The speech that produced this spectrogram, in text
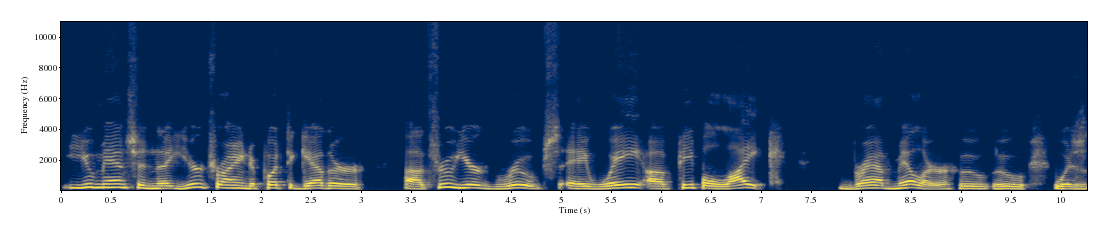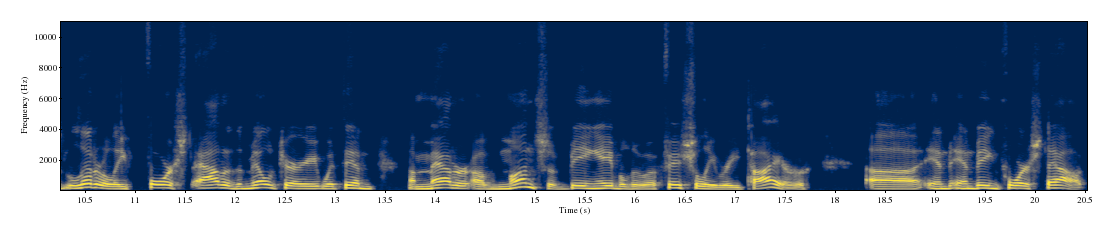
you mentioned that you're trying to put together uh, through your groups a way of people like Brad Miller, who who was literally forced out of the military within a matter of months of being able to officially retire, uh, and and being forced out.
